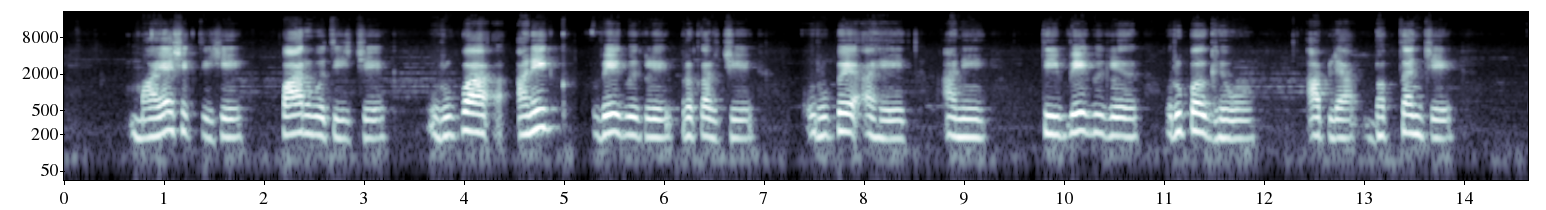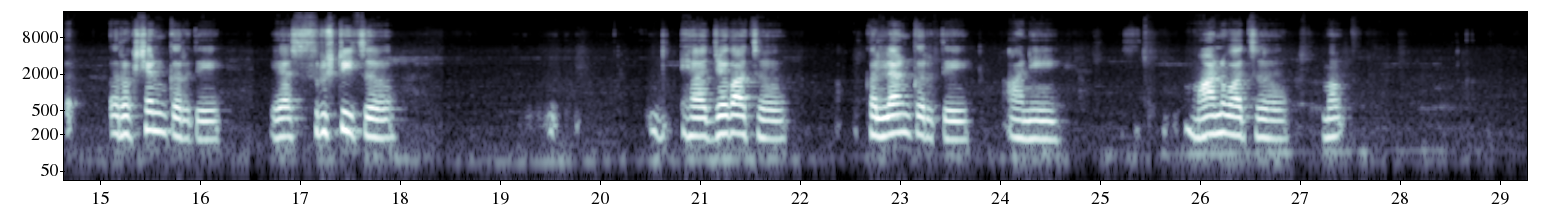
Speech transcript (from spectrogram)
मायाशक्ती हे पार्वतीचे रूपा अनेक वेगवेगळे प्रकारचे रूपे आहेत आणि ती वेगवेगळे रूपं घेऊन आपल्या भक्तांचे रक्षण करते. या सृष्टीचं ह्या जगाचं कल्याण करते आणि मानवाचं मग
